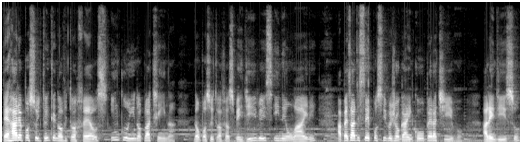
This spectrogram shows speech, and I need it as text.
Terraria possui 39 troféus, incluindo a platina não possui troféus perdíveis e nem online, apesar de ser possível jogar em cooperativo. Além disso,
